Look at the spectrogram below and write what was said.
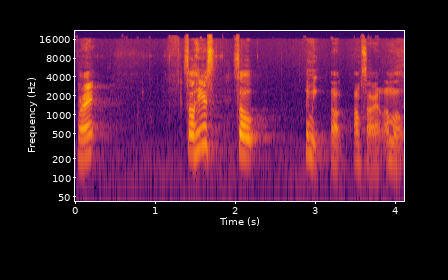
Right? So here's, so let me, oh, I'm sorry, I'm gonna,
